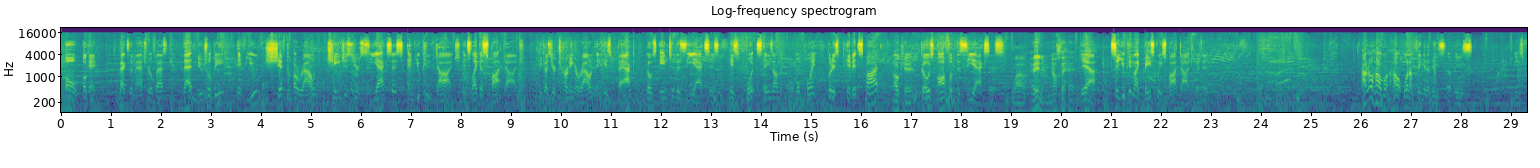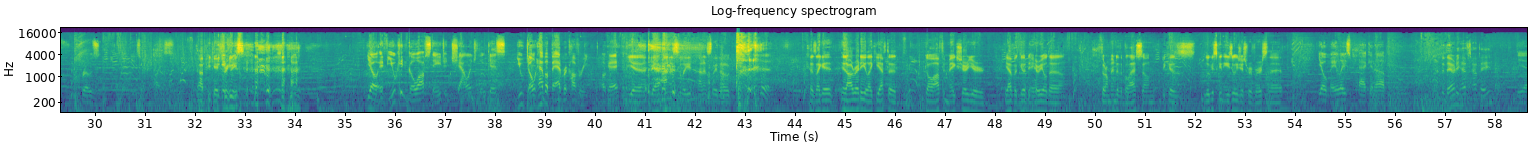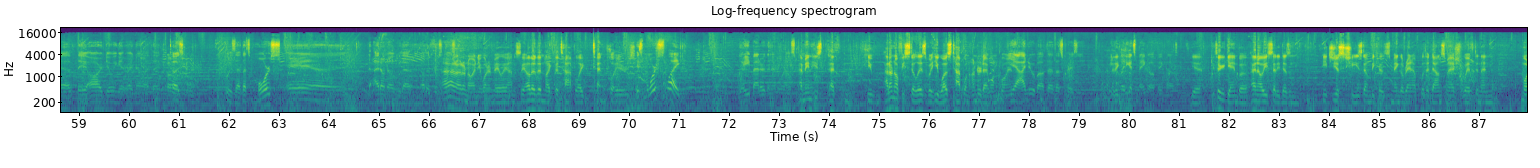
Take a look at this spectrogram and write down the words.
oh, okay. Back to the match real fast. That neutral B, if you shift around, changes your Z-axis and you can dodge. It's like a spot dodge because you're turning around and his back goes into the Z-axis. His foot stays on the normal point, but his pivot spot Okay. goes off of the Z-axis. Wow, I didn't even know that. Yeah, so you can like basically spot dodge with it. I don't know how how what I'm thinking of these of these these frozen. Uh, PK, PK freeze. Yo, if you can go off stage and challenge Lucas, you don't have a bad recovery. Okay. yeah, yeah. Honestly, honestly though, because like it, it already like you have to go off and make sure you're you have a good aerial to throw him into the blast zone because Lucas can easily just reverse that. Yo, melee's packing up. Did they already have top eight? Yeah, they are doing it right now. I think Oh, because okay. who is that? That's Morse and I don't know who that other person is. I don't, I don't know anyone in melee honestly, other than like the top like ten players. Is Morse like way better than everyone else? I mean, he's I, he. I don't know if he still is, but he was top 100 at one point. Yeah, I knew about that. That's crazy. I mean, I he think- played against Mango at Big House. Yeah, he took a game, but I know he said he doesn't. He just cheesed him because Mango ran up with a down smash, whiffed, and then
